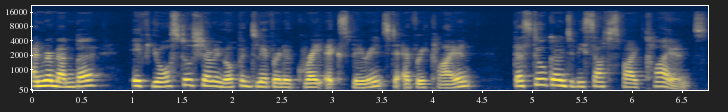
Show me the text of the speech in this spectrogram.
And remember, if you're still showing up and delivering a great experience to every client, they're still going to be satisfied clients.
